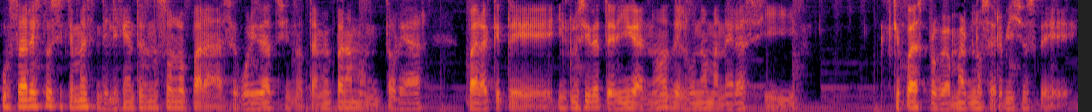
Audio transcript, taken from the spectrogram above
usar estos sistemas inteligentes no solo para seguridad, sino también para monitorear, para que te, inclusive te digan, ¿no? De alguna manera si, que puedas programar los servicios de,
